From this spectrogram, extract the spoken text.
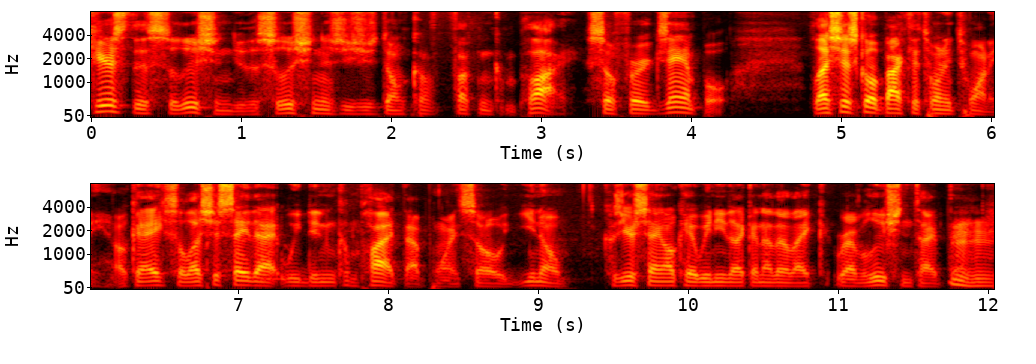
here's the solution, dude. The solution is you just don't co- fucking comply. So, for example, let's just go back to 2020. Okay, so let's just say that we didn't comply at that point. So, you know, because you're saying, okay, we need like another like revolution type thing. Mm-hmm.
